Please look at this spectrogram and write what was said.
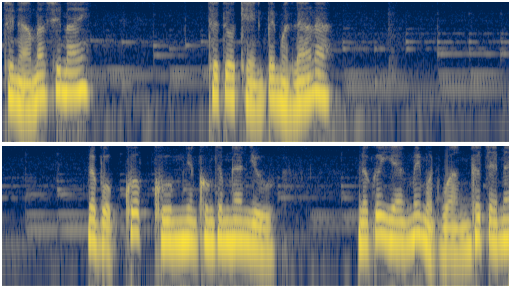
เธอหนาวมากใช่ไหม เธอตัวแข็งไปหมดแล้วล่ะ ระบบควบคุมยังคงทำงานอยู่แล้วก็ยังไม่หมดหวังเข้าใจไหม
